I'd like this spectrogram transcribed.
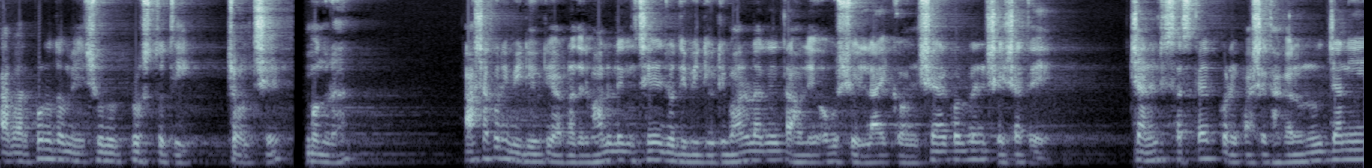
আবার পুরোদমে শুরুর প্রস্তুতি চলছে। বন্ধুরা, আশা করি ভিডিওটি আপনাদের ভালো লেগেছে। যদি ভিডিওটি ভালো লাগে, তাহলে অবশ্যই লাইক, কমেন্ট, শেয়ার করবেন। সেই সাথে চ্যানেলটি সাবস্ক্রাইব করে পাশে থাকার অনুরোধ জানিয়ে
